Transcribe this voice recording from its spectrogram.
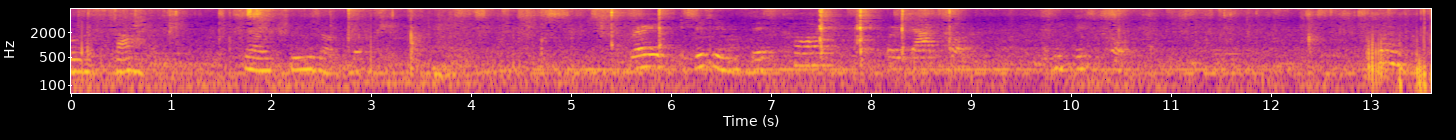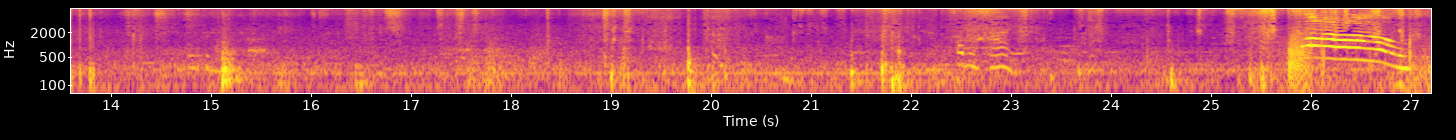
Go trees on. Right, is this in this car or that car? I think this car. Oh. Open the car. Come inside. Whoa!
